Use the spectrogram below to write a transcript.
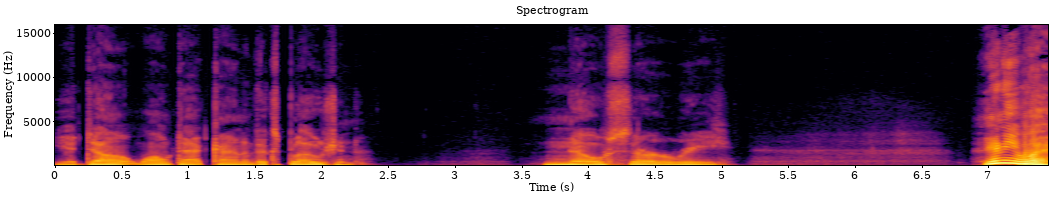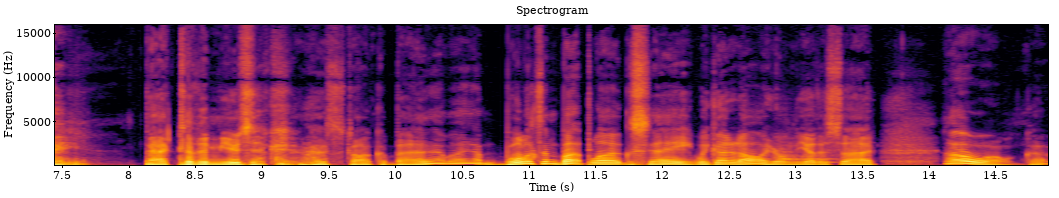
You don't want that kind of explosion. No sirree. Anyway, back to the music. Let's talk about it. Bullets and butt plugs. Hey, we got it all here on the other side. Oh, got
